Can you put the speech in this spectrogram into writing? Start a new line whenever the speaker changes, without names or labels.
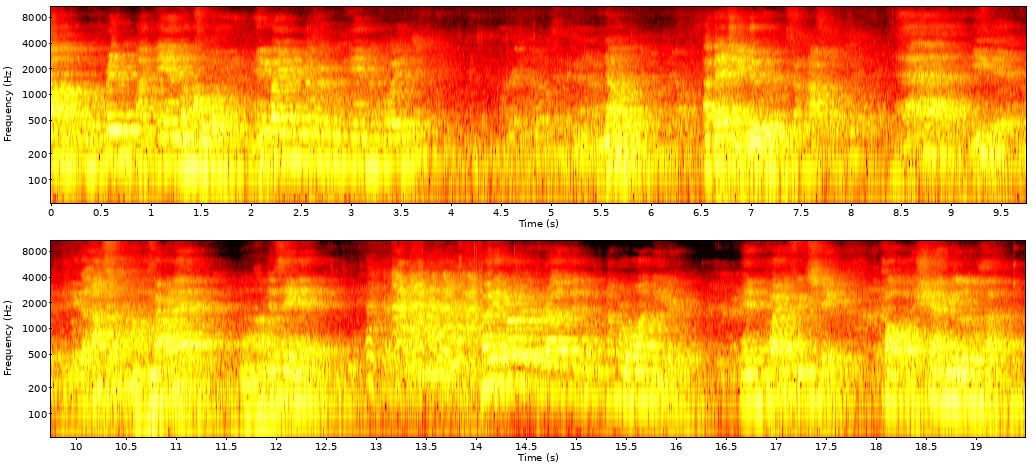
song was written by Van McCoy. Anybody remember who Van McCoy is? No? I bet you do. Ah, you did. You did a hustle. Remember?
Uh-huh.
This ain't it. but he wrote it for us in number one year in quite a few states, called The Shabby Little Hut.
